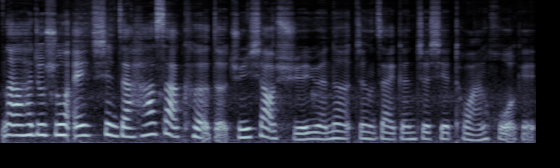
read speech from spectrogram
那他就说，哎，现在哈萨克的军校学员呢，正在跟这些团伙给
